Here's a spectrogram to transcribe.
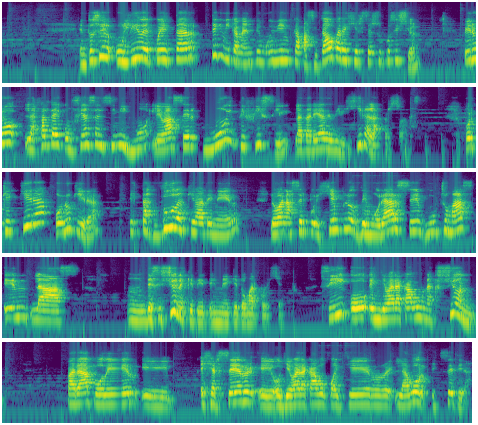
Entonces, un líder puede estar técnicamente muy bien capacitado para ejercer su posición, pero la falta de confianza en sí mismo le va a hacer muy difícil la tarea de dirigir a las personas. Porque quiera o no quiera, estas dudas que va a tener lo van a hacer, por ejemplo, demorarse mucho más en las mm, decisiones que tiene que tomar, por ejemplo, ¿sí? O en llevar a cabo una acción para poder eh, ejercer eh, o llevar a cabo cualquier labor, etc.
